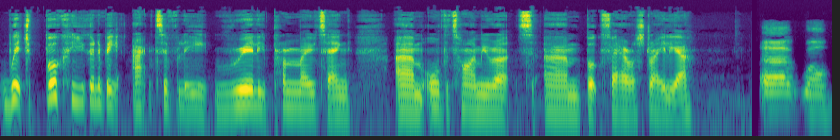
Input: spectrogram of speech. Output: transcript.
which book are you going to be actively really promoting um, all the time you're at um, Book Fair Australia? Uh, well,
